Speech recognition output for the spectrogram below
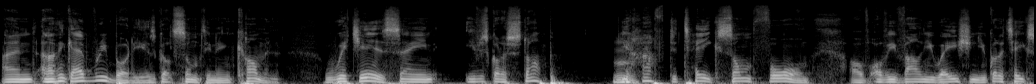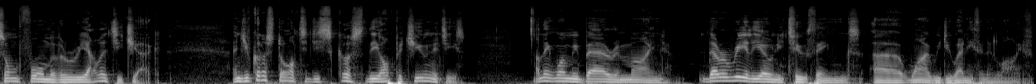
and, and I think everybody has got something in common, which is saying you've just got to stop. Mm. You have to take some form of, of evaluation. You've got to take some form of a reality check. And you've got to start to discuss the opportunities. I think when we bear in mind there are really only two things uh, why we do anything in life.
